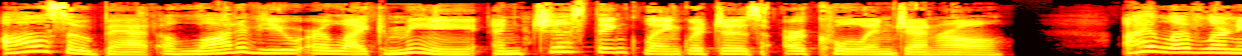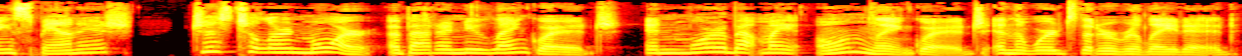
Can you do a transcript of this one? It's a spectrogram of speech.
also bet a lot of you are like me and just think languages are cool in general. I love learning Spanish just to learn more about a new language and more about my own language and the words that are related.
